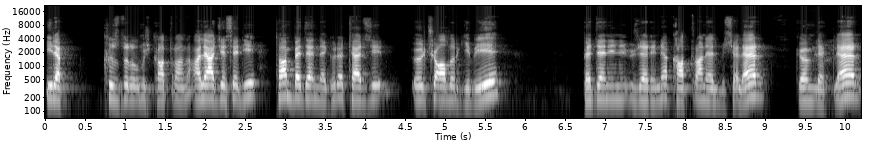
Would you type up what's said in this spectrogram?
ile kızdırılmış katran, ala cesedi tam bedenine göre terzi ölçü alır gibi bedeninin üzerine katran elbiseler, gömlekler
